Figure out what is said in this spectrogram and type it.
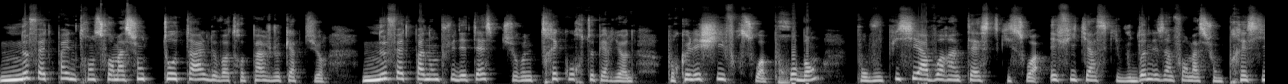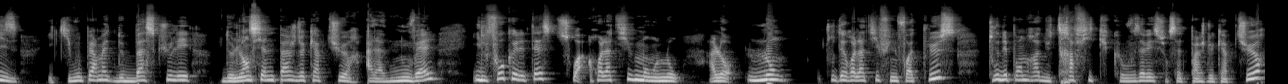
Ne faites pas une transformation totale de votre page de capture. Ne faites pas non plus des tests sur une très courte période. Pour que les chiffres soient probants, pour que vous puissiez avoir un test qui soit efficace, qui vous donne des informations précises et qui vous permettent de basculer de l'ancienne page de capture à la nouvelle, il faut que les tests soient relativement longs. Alors long, tout est relatif une fois de plus, tout dépendra du trafic que vous avez sur cette page de capture,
